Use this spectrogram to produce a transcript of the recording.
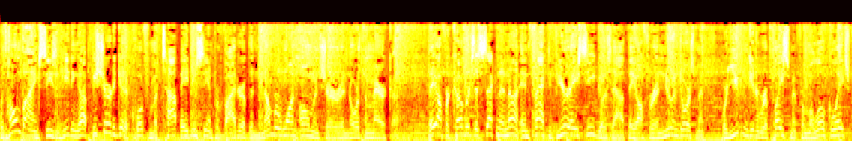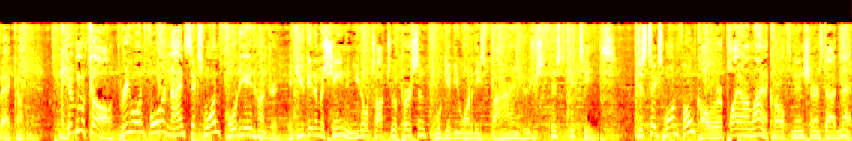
With home buying season heating up, be sure to get a quote from a top agency and provider of the number one home insurer in North America. They offer coverage that's second to none. In fact, if your AC goes out, they offer a new endorsement where you can get a replacement from a local HVAC company. Give them a call, 314-961-4800. If you get a machine and you don't talk to a person, we'll give you one of these fine Hoosier Sophisticate tees. Just takes one phone call or apply online at carltoninsurance.net.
